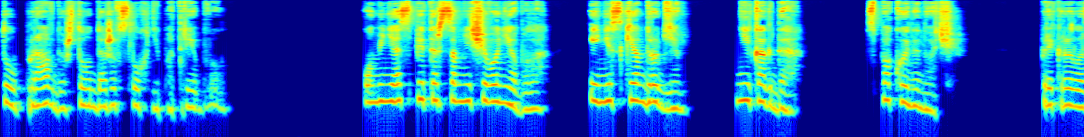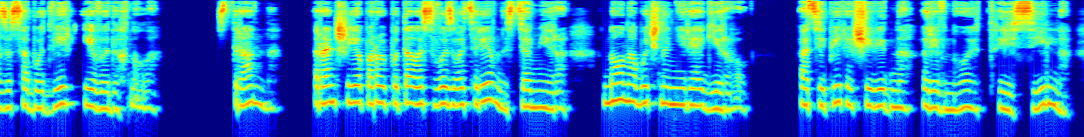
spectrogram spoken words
Ту правду, что он даже вслух не потребовал. У меня с Питерсом ничего не было. И ни с кем другим. Никогда. Спокойной ночи. Прикрыла за собой дверь и выдохнула. Странно. Раньше я порой пыталась вызвать ревность Амира, но он обычно не реагировал. А теперь, очевидно, ревнует и сильно –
